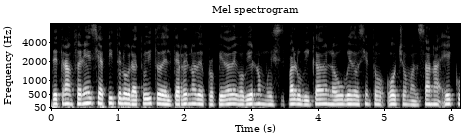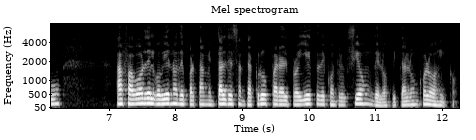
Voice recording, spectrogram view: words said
de transferencia a título gratuito del terreno de propiedad de gobierno municipal ubicado en la V208 Manzana EQ a favor del gobierno departamental de Santa Cruz para el proyecto de construcción del hospital oncológico.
